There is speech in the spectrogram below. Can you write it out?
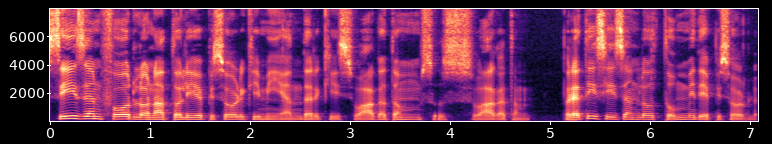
సీజన్ ఫోర్లో నా తొలి ఎపిసోడ్కి మీ అందరికీ స్వాగతం సుస్వాగతం. ప్రతి సీజన్లో తొమ్మిది ఎపిసోడ్లు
